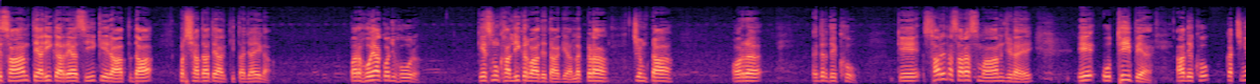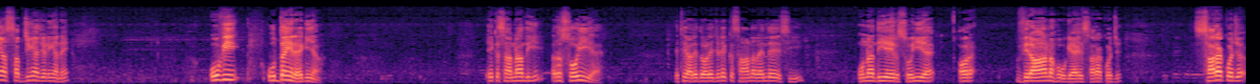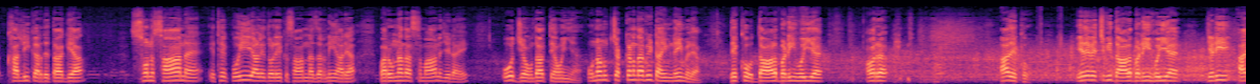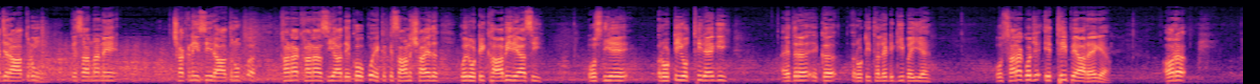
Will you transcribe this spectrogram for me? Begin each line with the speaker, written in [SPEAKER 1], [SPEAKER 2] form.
[SPEAKER 1] ਕਿਸਾਨ ਤਿਆਰੀ ਕਰ ਰਿਹਾ ਸੀ ਕਿ ਰਾਤ ਦਾ ਪ੍ਰਸ਼ਾਦਾ ਤਿਆਰ ਕੀਤਾ ਜਾਏਗਾ। ਪਰ ਹੋਇਆ ਕੁਝ ਹੋਰ। ਕਿ ਇਸ ਨੂੰ ਖਾਲੀ ਕਰਵਾ ਦਿੱਤਾ ਗਿਆ। ਲੱਕੜਾਂ, ਚਿਮਟਾ ਔਰ ਇੱਧਰ ਦੇਖੋ ਕਿ ਸਾਰੇ ਦਾ ਸਾਰਾ ਸਮਾਨ ਜਿਹੜਾ ਹੈ, ਇਹ ਉੱਥੇ ਹੀ ਪਿਆ ਆ ਦੇਖੋ, ਕੱਚੀਆਂ ਸਬਜ਼ੀਆਂ ਜਿਹੜੀਆਂ ਨੇ, ਉਹ ਵੀ ਉਦਾਂ ਹੀ ਰਹਿ ਗਈਆਂ। ਇਹ ਕਿਸਾਨਾਂ ਦੀ ਰਸੋਈ ਹੈ। ਇੱਥੇ ਆਲੇ ਦੁਆਲੇ ਜਿਹੜੇ ਕਿਸਾਨ ਰਹਿੰਦੇ ਸੀ, ਉਹਨਾਂ ਦੀ ਇਹ ਰਸੋਈ ਹੈ ਔਰ ਵਿਰਾਨ ਹੋ ਗਿਆ ਇਹ ਸਾਰਾ ਕੁਝ। ਸਾਰਾ ਕੁਝ ਖਾਲੀ ਕਰ ਦਿੱਤਾ ਗਿਆ। ਸੁਨਸਾਨ ਹੈ। ਇੱਥੇ ਕੋਈ ਆਲੇ ਦੁਆਲੇ ਕਿਸਾਨ ਨਜ਼ਰ ਨਹੀਂ ਆ ਰਿਹਾ, ਪਰ ਉਹਨਾਂ ਦਾ ਸਮਾਨ ਜਿਹੜਾ ਹੈ, ਉਹ ਜਿਉਂਦਾ ਤਿਉਂ ਹੀ ਆ। ਉਹਨਾਂ ਨੂੰ ਚੱਕਣ ਦਾ ਵੀ ਟਾਈਮ ਨਹੀਂ ਮਿਲਿਆ। ਦੇਖੋ, ਦਾਲ ਬਣੀ ਹੋਈ ਹੈ ਔਰ ਆ ਦੇਖੋ, ਇਹਦੇ ਵਿੱਚ ਵੀ ਦਾਲ ਬਣੀ ਹੋਈ ਹੈ, ਜਿਹੜੀ ਅੱਜ ਰਾਤ ਨੂੰ ਕਿਸਾਨਾਂ ਨੇ ਛਕਣੀ ਸੀ, ਰਾਤ ਨੂੰ ਖਾਣਾ ਖਾਣਾ ਸੀ। ਆ ਦੇਖੋ ਕੋਈ ਇੱਕ ਕਿਸਾਨ ਸ਼ਾਇਦ ਕੋਈ ਰੋਟੀ ਖਾ ਵੀ ਰਿਹਾ ਸੀ। ਉਸ ਦੀ ਇਹ ਰੋਟੀ ਉੱਥੇ ਰਹਿ ਗਈ। ਇਧਰ ਇੱਕ ਰੋਟੀ ਥੱਲੇ ਡਿੱਗੀ ਪਈ ਹੈ ਉਹ ਸਾਰਾ ਕੁਝ ਇੱਥੇ ਹੀ ਪਿਆ ਰਹਿ ਗਿਆ ਔਰ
